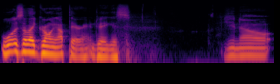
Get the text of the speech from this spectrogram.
what was it like growing up there in Vegas? You know,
